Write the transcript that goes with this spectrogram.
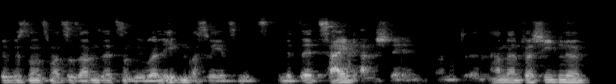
wir müssen uns mal zusammensetzen und überlegen, was wir jetzt mit, mit der Zeit anstellen. Und äh, haben dann verschiedene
